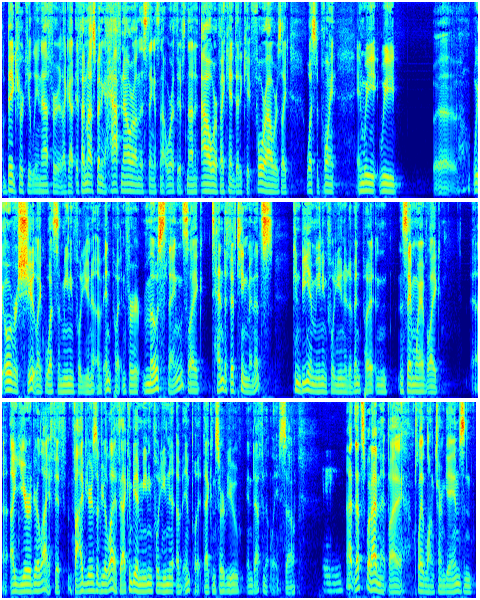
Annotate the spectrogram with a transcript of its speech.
a big Herculean effort. Like if I'm not spending a half an hour on this thing, it's not worth it. If it's not an hour, if I can't dedicate four hours, like what's the point? And we we uh, we overshoot like what's a meaningful unit of input. And for most things, like 10 to 15 minutes can be a meaningful unit of input. in the same way of like uh, a year of your life, if five years of your life, that can be a meaningful unit of input that can serve you indefinitely. So Mm-hmm. That, that's what I meant by play long term games and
